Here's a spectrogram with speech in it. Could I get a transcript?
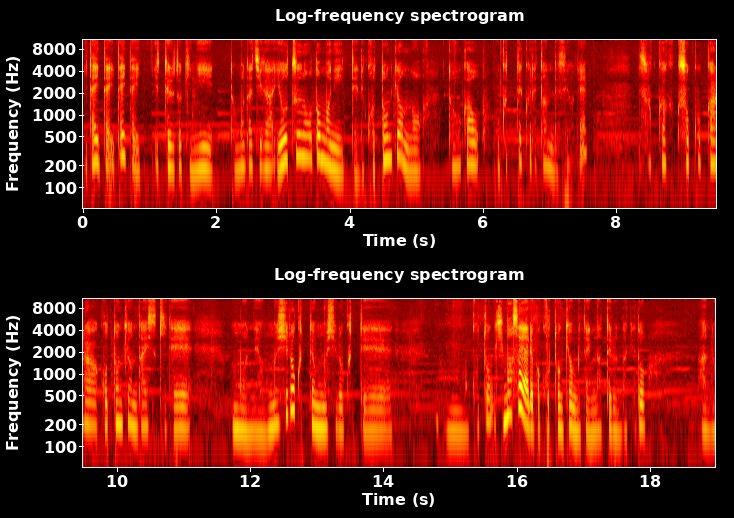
痛い痛い痛い痛い言ってる時に友達が腰痛のお供に行ってねコットンキョンの動画を送ってくれたんですよね。そこそこからコットンキョン大好きでもうね面白くて面白くて、うん、コトン暇さえあればコットンキョンみたいになってるんだけどあの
